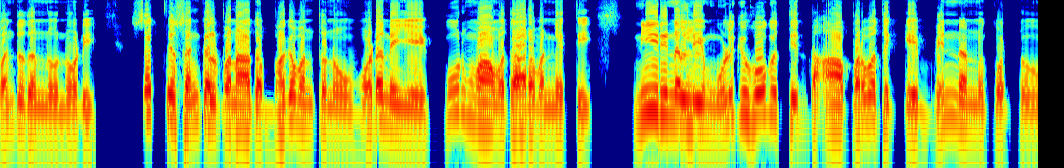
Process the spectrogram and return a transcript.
ಬಂದುದನ್ನು ನೋಡಿ ಸತ್ಯ ಸಂಕಲ್ಪನಾದ ಭಗವಂತನು ಒಡನೆಯೇ ಕೂರ್ಮಾವತಾರವನ್ನೆತ್ತಿ ನೀರಿನಲ್ಲಿ ಮುಳುಗಿ ಹೋಗುತ್ತಿದ್ದ ಆ ಪರ್ವತಕ್ಕೆ ಬೆನ್ನನ್ನು ಕೊಟ್ಟು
